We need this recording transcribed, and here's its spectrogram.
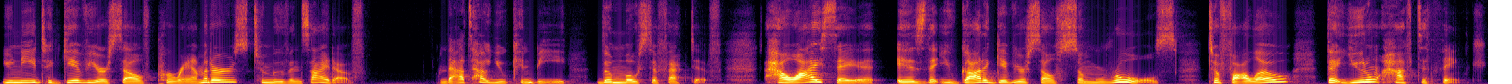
You need to give yourself parameters to move inside of. That's how you can be the most effective. How I say it is that you've got to give yourself some rules to follow that you don't have to think.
